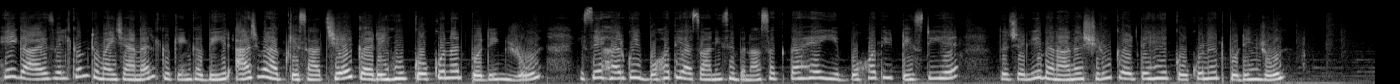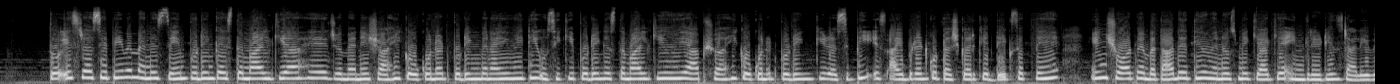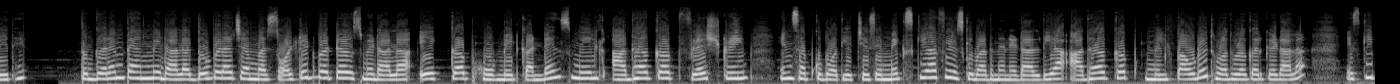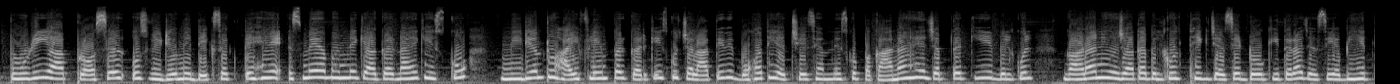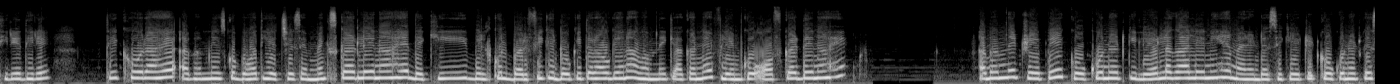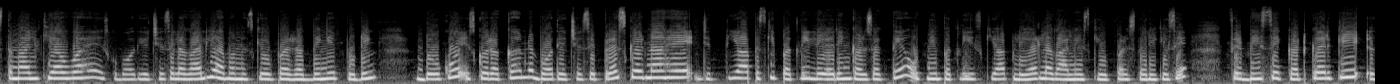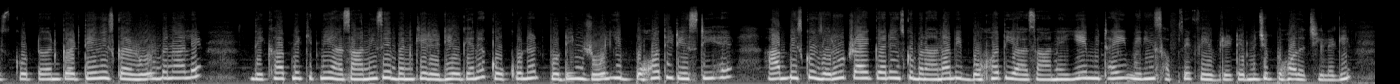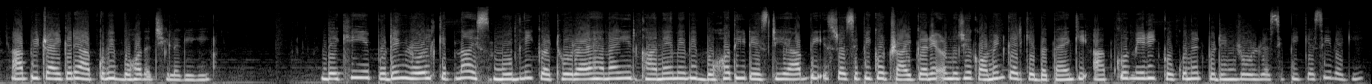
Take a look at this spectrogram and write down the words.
Hey guys welcome to my channel cooking Kabir आज मैं आपके साथ शेयर कर रही हूँ कोकोनट पुडिंग रोल इसे हर कोई बहुत ही आसानी से बना सकता है। ये बहुत ही टेस्टी है। तो चलिए बनाना शुरू करते हैं कोकोनट पुडिंग रोल तो इस रेसिपी में मैंने सेम पुडिंग का इस्तेमाल किया है, जो मैंने शाही कोकोनट पुडिंग बनाई हुई थी। उसी की पुडिंग इस्तेमाल की हुई है। आप शाही कोकोनट पुडिंग की रेसिपी इस आई बटन को टच करके देख सकते हैं। इन शॉर्ट में बता देती हूँ मैंने उसमें क्या क्या इंग्रेडिएंट्स डाले हुए थे। तो गरम पैन में डाला दो बड़ा चम्मच सॉल्टेड बटर उसमें डाला एक कप होममेड कंडेंस मिल्क आधा कप फ्रेश क्रीम इन सबको बहुत ही अच्छे से मिक्स किया, फिर उसके बाद मैंने डाल दिया आधा कप मिल्क पाउडर थोड़ा थोड़ा करके डाला। इसकी पूरी आप प्रोसेस उस वीडियो में देख सकते हैं। इसमें अब हमने क्या करना है कि इसको मीडियम टू हाई फ्लेम पर करके इसको चलाते हुए बहुत ही अच्छे से हमने इसको पकाना है। जब तक कि ये बिल्कुल गाढ़ा नहीं हो जाता, बिल्कुल थिक जैसे डो की तरह, जैसे अभी ये धीरे धीरे थिक हो रहा है, अब हमने इसको बहुत ही अच्छे से मिक्स कर लेना है। देखिए, बिल्कुल बर्फ़ी के डो की तरह हो गया ना, अब हमने क्या करना है फ्लेम को ऑफ़ कर देना है। अब हमने ट्रे पे कोकोनट की लेयर लगा लेनी है। मैंने डेसिकेटेड कोकोनट का इस्तेमाल किया हुआ है, इसको बहुत ही अच्छे से लगा लिया। अब हम इसके ऊपर रख देंगे पुडिंग डो को। इसको रखकर हमने बहुत ही अच्छे से प्रेस करना है। जितनी आप इसकी पतली लेयरिंग कर सकते हैं, उतनी पतली इसकी आप लेयर लगा लें इसके ऊपर इस तरीके से। फिर बीच से कट करके इसको टर्न करते हुए इसका रोल बना लें। देखा आपने कितनी आसानी से बन के रेडी हो गया ना? कोकोनट पुडिंग रोल ये बहुत ही टेस्टी है। आप भी इसको ज़रूर ट्राई करें, इसको बनाना भी बहुत ही आसान है। ये मिठाई मेरी सबसे फेवरेट है, मुझे बहुत अच्छी लगी। आप भी ट्राई करें, आपको भी बहुत अच्छी लगेगी। देखिए ये पुडिंग रोल कितना स्मूथली कट हो रहा है ना? ये खाने में भी बहुत ही टेस्टी है। आप भी इस रेसिपी को ट्राई करें और मुझे कमेंट करके बताएँ कि आपको मेरी कोकोनट पुडिंग रोल रेसिपी कैसी लगी।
